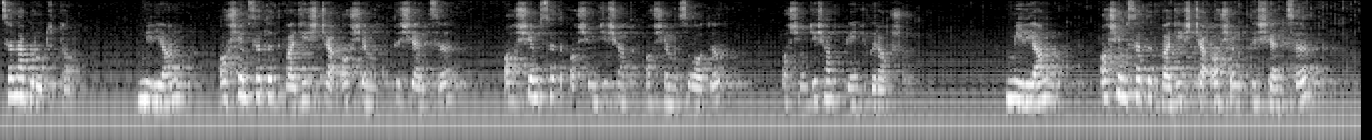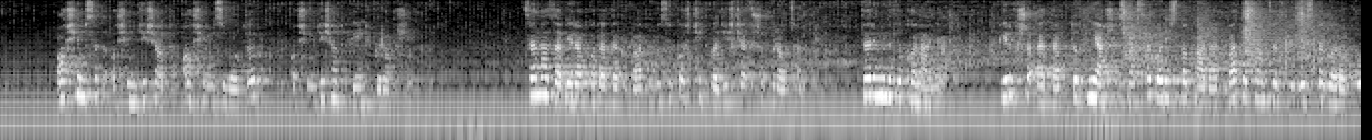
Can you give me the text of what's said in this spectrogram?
Cena brutto 1 828 tysięcy 888 zł 85 groszy. 1 828 tysięcy 888 zł 85 groszy. Cena zawiera podatek VAT w wysokości 23%. Termin wykonania. Pierwszy etap do dnia 16 listopada 2020 roku.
